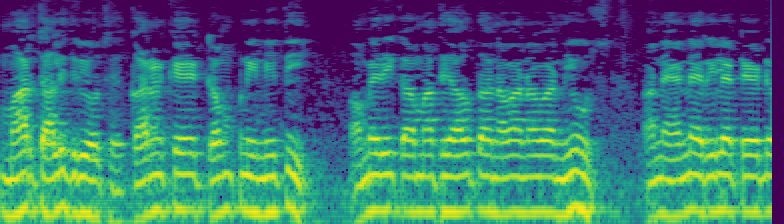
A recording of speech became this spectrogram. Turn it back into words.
માર ચાલી જ રહ્યો છે. કારણ કે ટ્રમ્પની નીતિ અમેરિકામાંથી આવતા નવા નવા ન્યૂઝ અને એને રિલેટેડ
